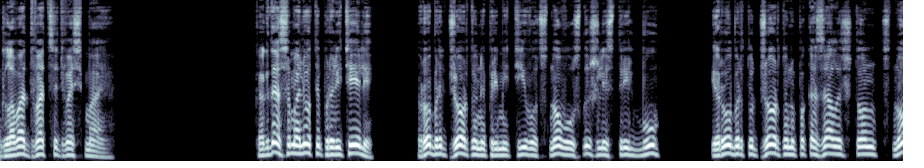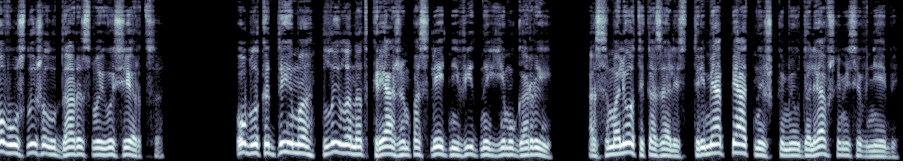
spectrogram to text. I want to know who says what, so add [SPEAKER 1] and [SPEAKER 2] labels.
[SPEAKER 1] Глава 28. Когда самолеты пролетели, Роберт Джордан и Примитиво снова услышали стрельбу, и Роберту Джордану показалось, что он снова услышал удары своего сердца. Облако дыма плыло над кряжем последней видной ему горы, а самолеты казались тремя пятнышками, удалявшимися в небе.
